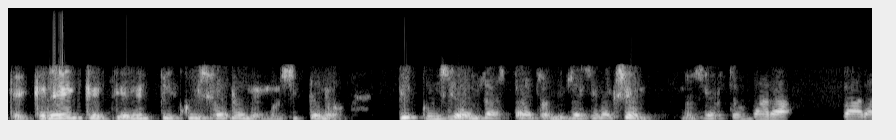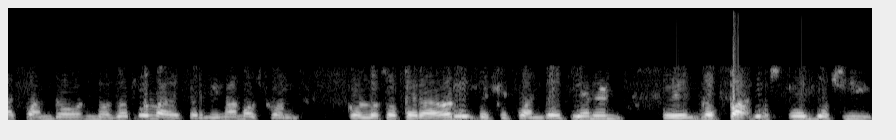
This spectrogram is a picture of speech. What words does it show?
que creen que tienen pico y cédula en el municipio, no pico y para familias en acción, ¿no es cierto? Para, para cuando nosotros la determinamos con, con los operadores de que cuando tienen eh, los pagos, ellos sí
